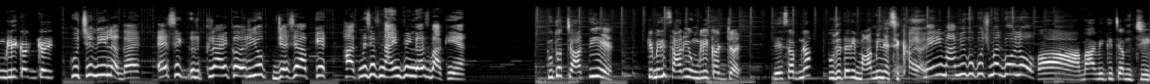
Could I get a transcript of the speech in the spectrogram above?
उंगली कट गई। कुछ नहीं लगा है। ऐसे क्राई कर रही हो जैसे आपके हाथ में सिर्फ़ नाइन फिंगर्स बाकी हैं। तू तो चाहती है कि मेरी सारी उंगली कट जाए। ये सब ना तुझे तेरी मामी ने सिखाया है। मेरी मामी को कुछ मत बोलो। हाँ मामी की चमची।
